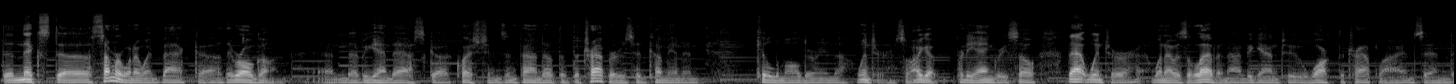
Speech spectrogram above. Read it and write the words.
the next uh, summer when I went back, they were all gone. And I began to ask questions and found out that the trappers had come in and killed them all during the winter. So I got pretty angry. So that winter, when I was 11, I began to walk the trap lines and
